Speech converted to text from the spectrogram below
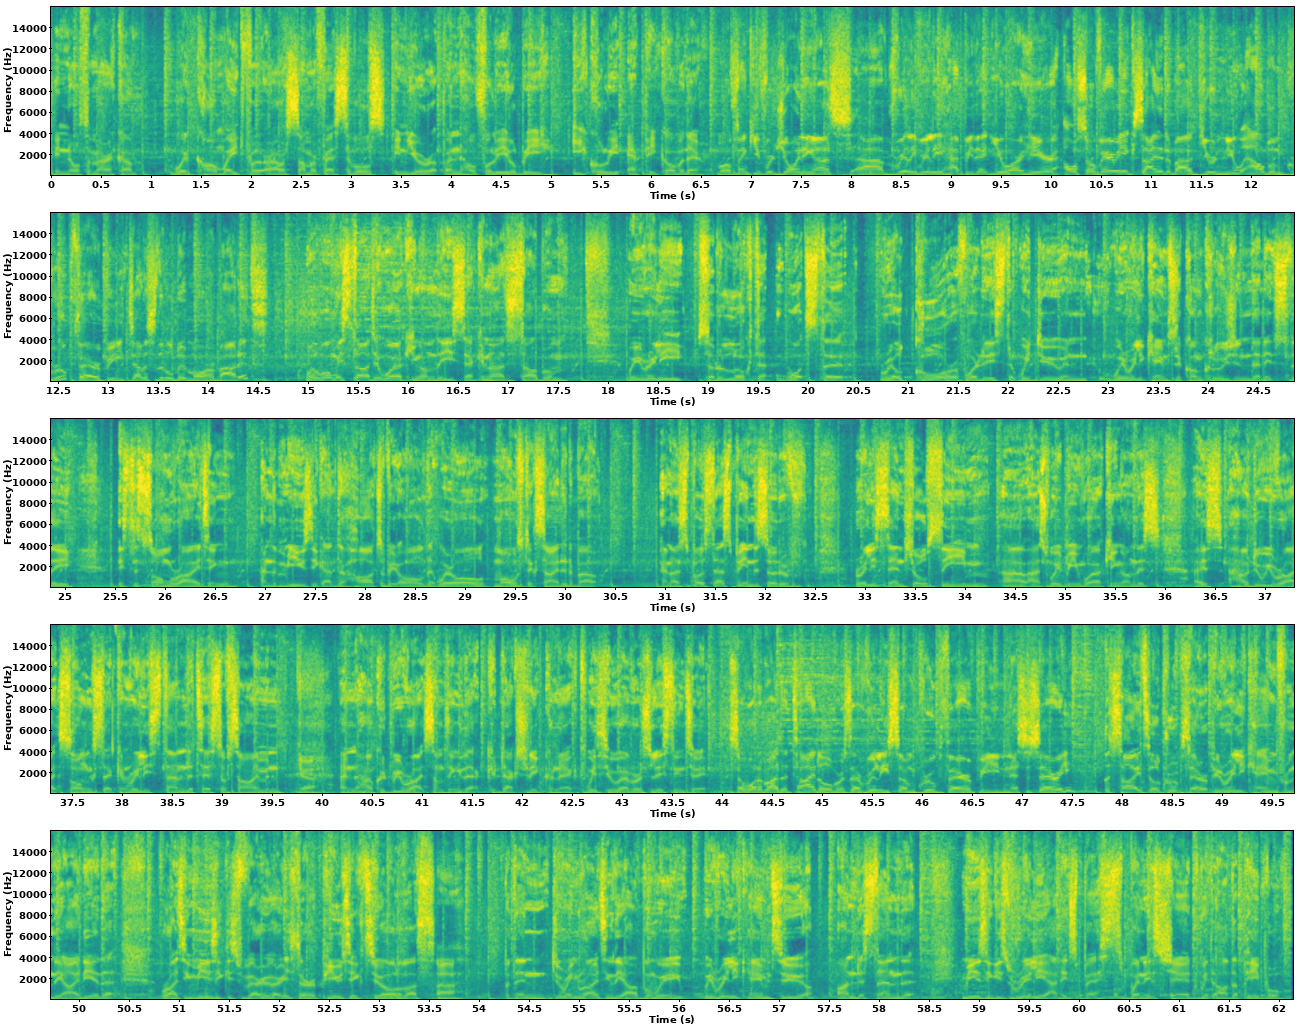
in North America. We can't wait for our summer festivals in Europe, and hopefully it'll be equally epic over there. Well, thank you for joining us. Uh, really, really happy that you are here. Also, very excited about your new album, Group Therapy. Tell us a little bit more about it. Well, when we started working on the second artist album, we really sort of looked at what's the real core of what it is that we do, and we really came to the conclusion that it's the it's the songwriting and the music at the heart of it all that we're all most excited about. And I suppose that's been the sort of really central theme uh, as we've been working on this is how do we write songs that can really stand the test of time and yeah. and how could we write something that could actually connect with whoever's listening to it. So what about the title? Was there really some group therapy necessary? The title group therapy really came from the idea that writing music is very very therapeutic to all of us. Ah. But then during writing the album we we really came to understand that music is really at its best when it's shared with other people.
